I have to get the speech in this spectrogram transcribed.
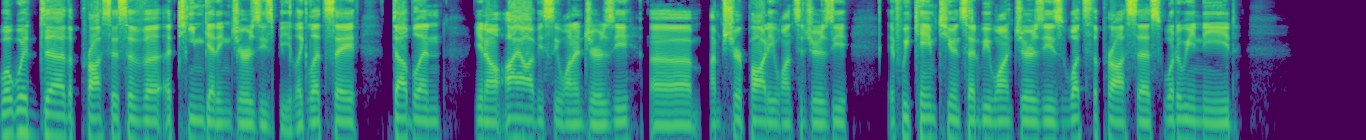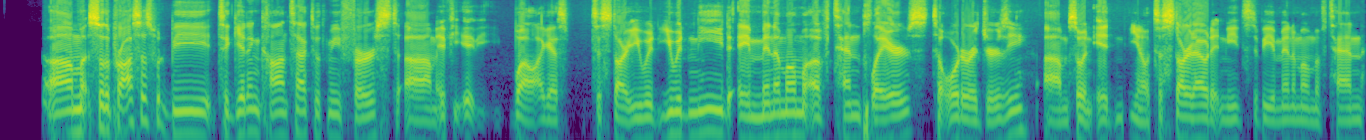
what would uh, the process of a, a team getting jerseys be? Like, let's say Dublin. You know, I obviously want a jersey. Um, I'm sure Pawtai wants a jersey. If we came to you and said we want jerseys, what's the process? What do we need? Um, so the process would be to get in contact with me first. Um, if, you, well, I guess to start, you would you would need a minimum of ten players to order a jersey. Um, so it you know to start out, it needs to be a minimum of ten.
